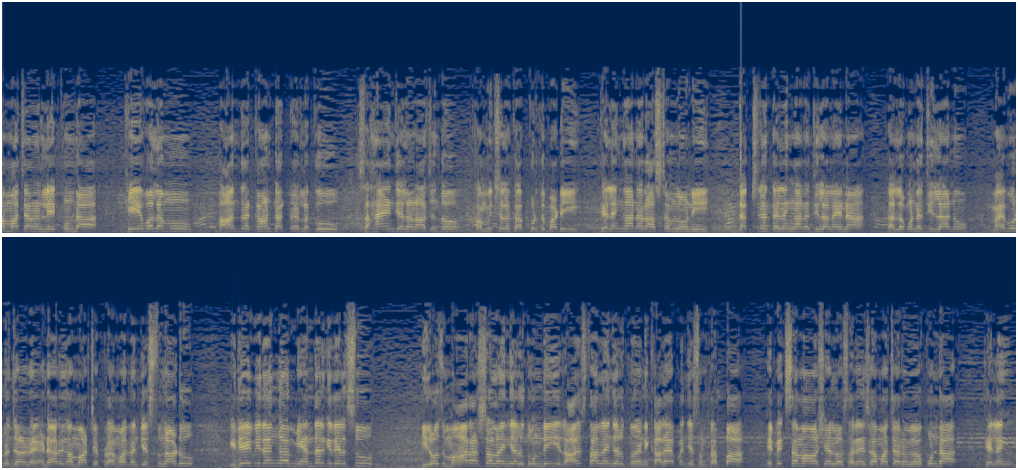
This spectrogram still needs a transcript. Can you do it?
సమాచారం లేకుండా కేవలము ఆంధ్ర కాంట్రాక్టర్లకు సహాయం చేయాలని ఆశంతో కమిషన్లకు అక్కుర్తిపడి తెలంగాణ రాష్ట్రంలోని దక్షిణ తెలంగాణ జిల్లాలైన నల్లగొండ జిల్లాను మహబూబ్ జిల్లాను ఎడారుగా మార్చే ప్రమాదం చేస్తున్నాడు. ఇదే విధంగా మీ అందరికీ తెలుసు ఈరోజు మహారాష్ట్రలో ఏం జరుగుతుంది? రాజస్థాన్లో ఏం జరుగుతుందని కలయాపం చేస్తాం తప్ప ఎపిక్ సమావేశంలో సరైన సమాచారం ఇవ్వకుండా తెలంగాణ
